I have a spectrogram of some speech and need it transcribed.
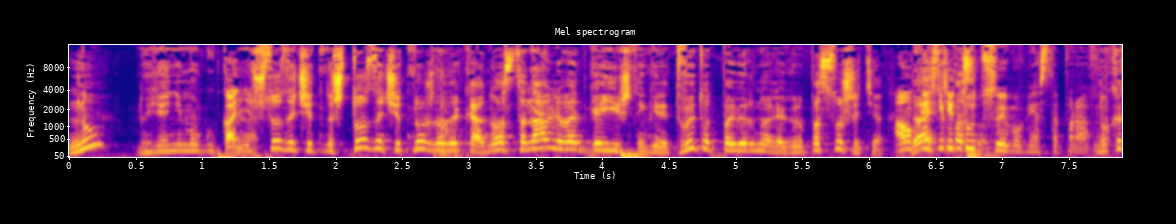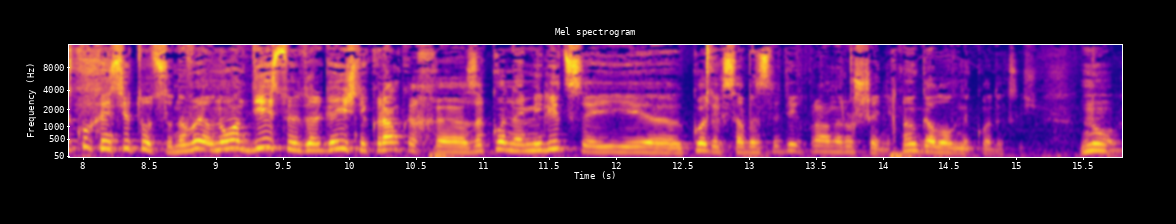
Ну, ну я не могу понять. Что значит, что значит нужно доказать? Ну останавливает гаишник, говорит, вы тут повернули. Я говорю, послушайте. А он Конституцию пос... ему вместо прав. Ну какую Конституцию? Ну, вы, ну он действует, гаишник, в рамках э, закона о милиции и э, кодекса об административных правонарушениях. Ну уголовный кодекс еще. Ну,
